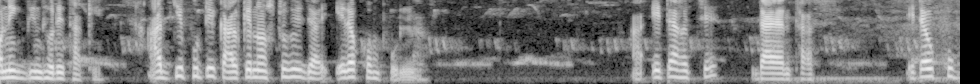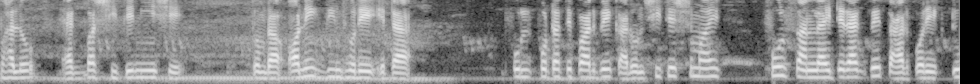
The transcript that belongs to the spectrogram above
অনেক দিন ধরে থাকে। আজকে ফুটে কালকে নষ্ট হয়ে যায়, এরকম ফুল না। আর এটা হচ্ছে ডায়ান্থাস। এটাও খুব ভালো, একবার শীতে নিয়ে এসে তোমরা অনেক দিন ধরে এটা ফুল ফোটাতে পারবে, কারণ শীতের সময় ফুল সানলাইটে রাখবে, তারপরে একটু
